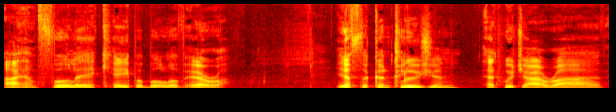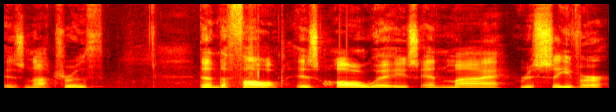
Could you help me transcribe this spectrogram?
I am fully capable of error. If the conclusion at which I arrive is not truth, then the fault is always in my receiver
